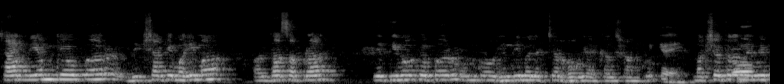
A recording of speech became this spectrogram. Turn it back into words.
चार नियम के ऊपर दीक्षा की महिमा और दस अपराध ये तीनों के ऊपर उनको हिंदी में लेक्चर हो गया कल शाम को। Okay. नक्षत्र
